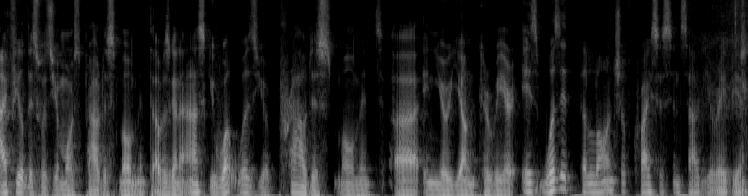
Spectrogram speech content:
I feel this was your most proudest moment. I was going to ask you, what was your proudest moment uh, in your young career? Is Was it the launch of Crisis in Saudi Arabia?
